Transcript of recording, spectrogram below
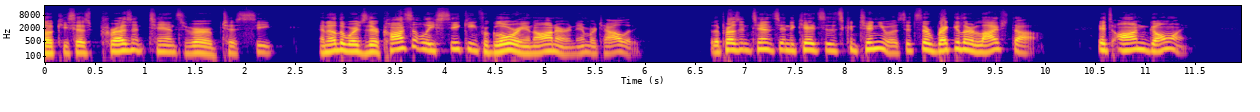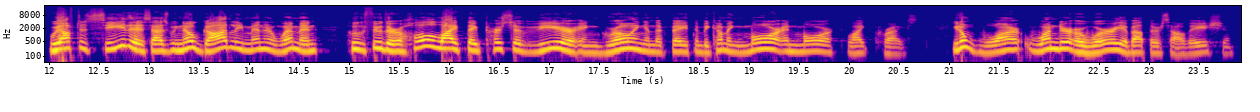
Look, he says present tense verb to seek. In other words, they're constantly seeking for glory and honor and immortality. The present tense indicates that it's continuous, it's their regular lifestyle, it's ongoing. We often see this as we know godly men and women who, through their whole life, they persevere in growing in the faith and becoming more and more like Christ. You don't wonder or worry about their salvation.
